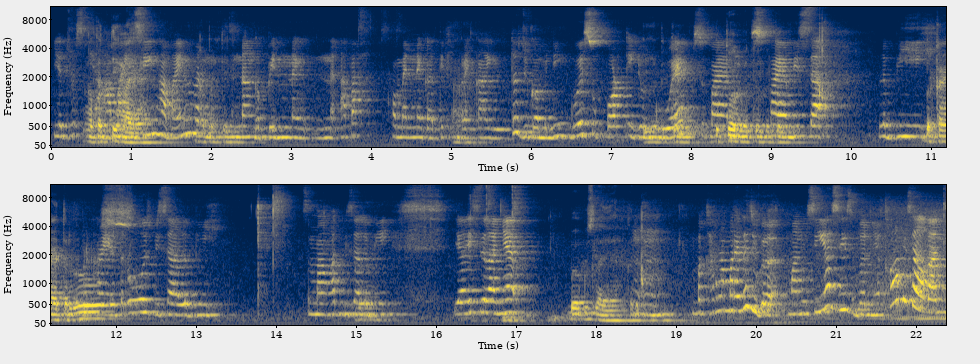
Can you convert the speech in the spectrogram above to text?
Ya terus ya ngapain ya. sih? Ngapain Nggak penting. nanggepin neg- ne- apa komen negatif Ah. mereka gitu Terus juga mending gue support idol Iya, gue betul. Supaya Betul, betul, supaya betul. bisa lebih berkarya terus berkarya terus bisa lebih semangat bisa Hmm. lebih ya istilahnya bagus lah ya mm-mm. karena mereka juga manusia sih sebenarnya kalau misalkan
